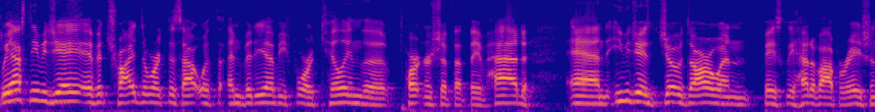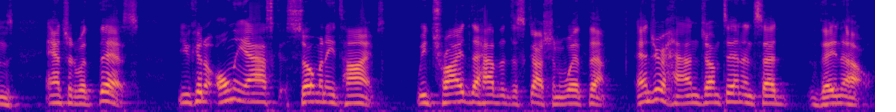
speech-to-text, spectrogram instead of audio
We asked EVGA if it tried to work this out with NVIDIA before killing the partnership that they've had, and EVGA's Joe Darwin, basically head of operations, answered with this You can only ask so many times. We tried to have the discussion with them. Andrew Han jumped in and said, They know.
